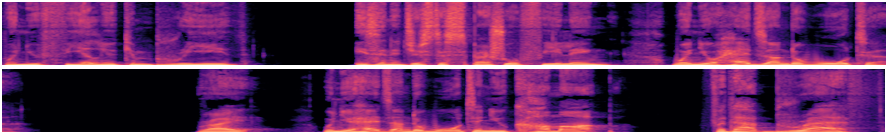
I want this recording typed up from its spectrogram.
When you feel you can breathe, isn't it just a special feeling? When your head's underwater, right? When your head's underwater and you come up for that breath,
